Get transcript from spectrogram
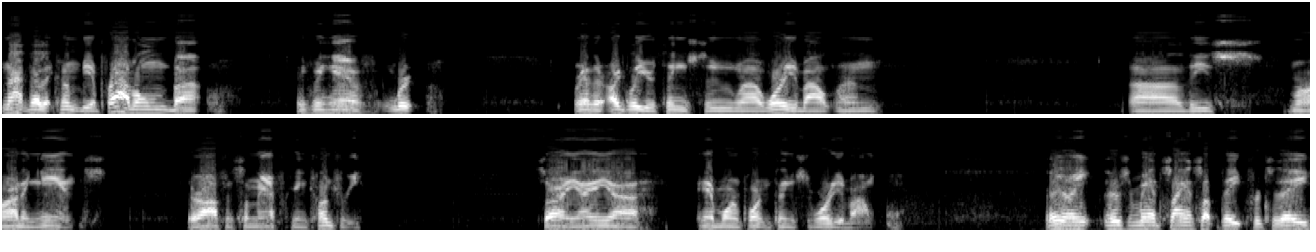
not that it couldn't be a problem, but I think we have rather uglier things to uh, worry about than uh, these marauding ants. They're off in some African country. Sorry, I uh, have more important things to worry about. Anyway, there's your mad science update for today.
